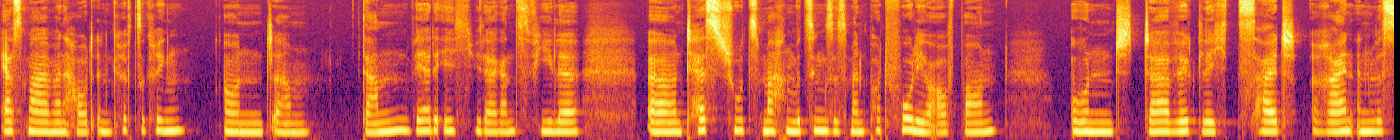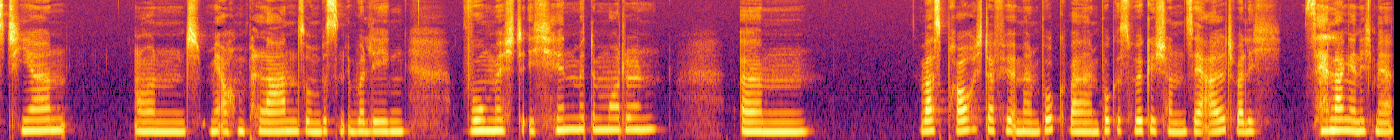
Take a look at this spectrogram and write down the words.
erstmal meine Haut in den Griff zu kriegen. Und ähm, dann werde ich wieder ganz viele äh, Testshoots machen, beziehungsweise mein Portfolio aufbauen und da wirklich Zeit rein investieren und mir auch einen Plan so ein bisschen überlegen, wo möchte ich hin mit dem Modeln, ähm, was brauche ich dafür in meinem Book, weil mein Book ist wirklich schon sehr alt, weil ich sehr lange nicht mehr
